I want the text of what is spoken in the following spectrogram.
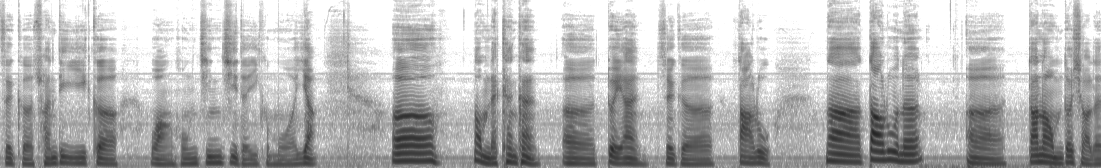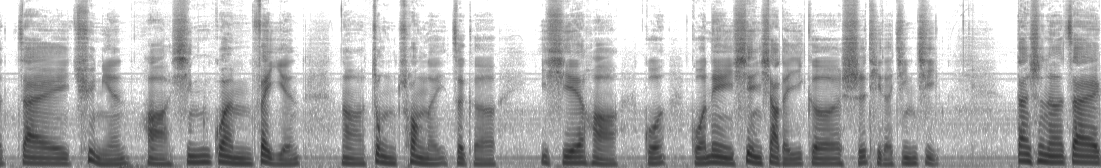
这个传递一个网红经济的一个模样。呃，那我们来看看呃对岸这个大陆。那大陆呢，呃。当然，我们都晓得，在去年哈新冠肺炎那重创了这个一些哈国国内线下的一个实体的经济，但是呢，在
